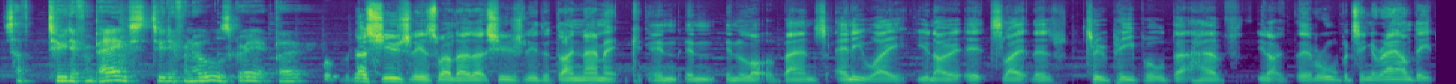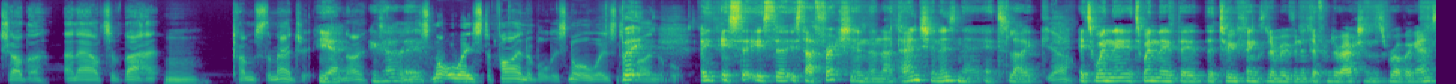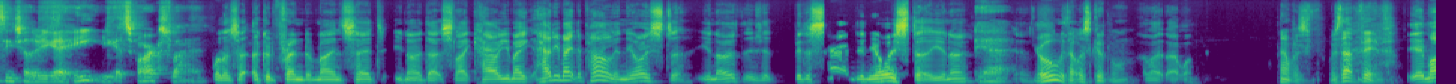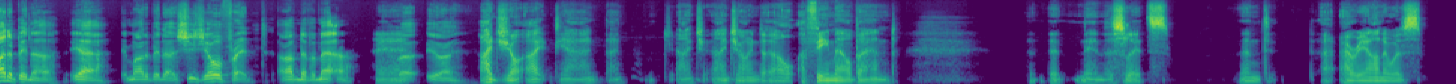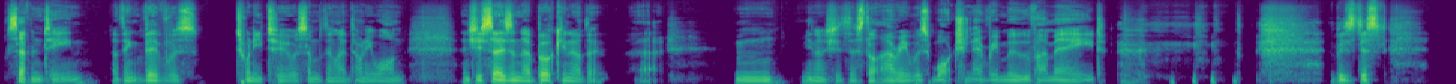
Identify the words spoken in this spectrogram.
just have two different pegs two different holes great but That's usually as well, though. That's usually the dynamic in in in a lot of bands. Anyway, you know, it's like there's two people that have, you know, they're orbiting around each other, and out of that Mm. comes the magic. yeah you know, exactly and it's not always definable. It's not always definable. It, it's the, it's the it's that friction and that tension, isn't it? It's like Yeah. it's when they, it's when they, the the two things that are moving in different directions rub against each other. You get heat, you get sparks flying. Well, as a, a good friend of mine said, you know, that's like how you make how do you make the pearl in the oyster? You know, there's a bit of sand in the oyster. You know, Yeah, Oh, that was a good one. I like that one. That was was that Viv? Yeah, it might have been her. Yeah, it might have been her. She's your friend. I've never met her, Yeah. but you know, I jo- I yeah, I I, I- I joined a, a female band in the Slits, and Ariana was seventeen. I think Viv was twenty two or something like twenty one, and she says in her book, you know that. Uh, mm, you know, she just thought Ari was watching every move I made. it was just,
